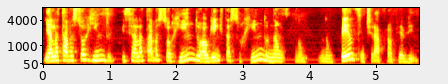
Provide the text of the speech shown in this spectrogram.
e ela estava sorrindo. E se ela estava sorrindo, alguém que está sorrindo não, não, não pensa em tirar a própria vida.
